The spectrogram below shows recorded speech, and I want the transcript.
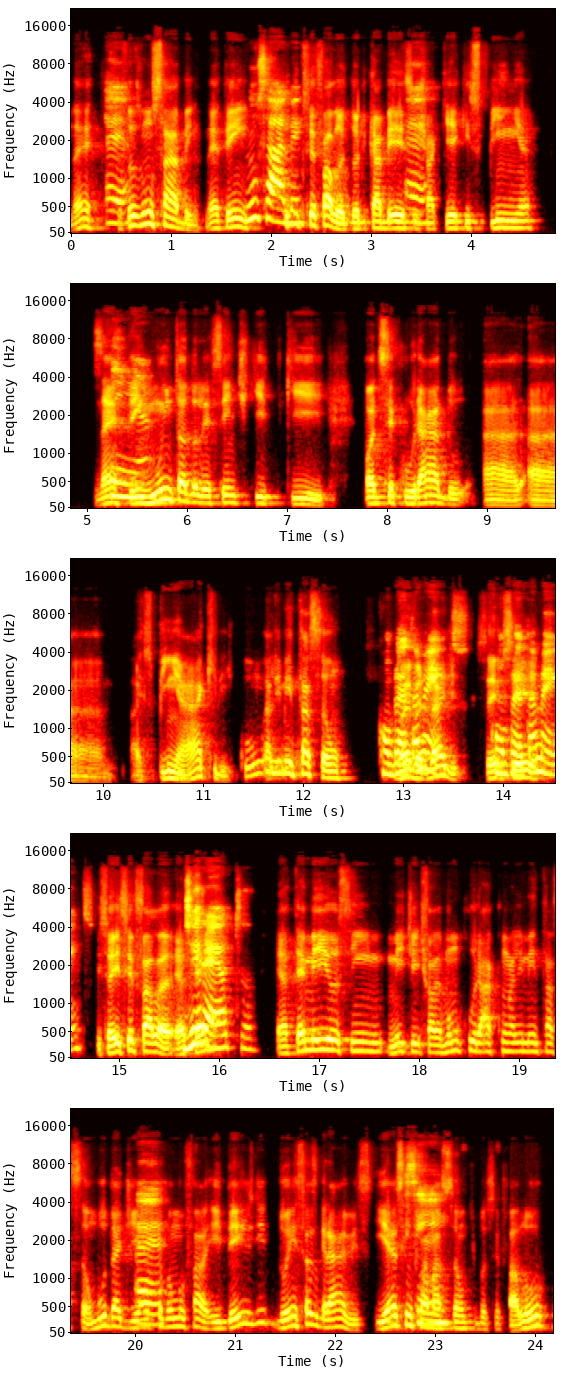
Né? É. As pessoas não sabem, né? Tem não sabem. tudo que você falou, dor de cabeça, é. enxaqueca, espinha, né? Tem muito adolescente que, que pode ser curado a, a, a espinha acre com alimentação. Completamente. Não é verdade? Você, Completamente. Você, isso aí você fala. É Direto. Até, é até meio assim, meio que a gente fala, vamos curar com alimentação, muda a dieta, é. vamos falar. E desde doenças graves. E essa inflamação Sim. que você falou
